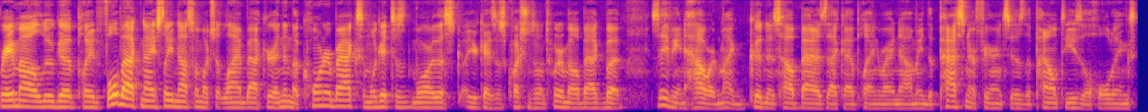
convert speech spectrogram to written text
Rey Maualuga played fullback nicely, not so much at linebacker. And then the cornerbacks, and we'll get to more of this, your guys' questions on the Twitter mailbag. But Xavier Howard, my goodness, how bad is that guy playing right now? I mean, the pass interferences, the penalties, the holdings,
